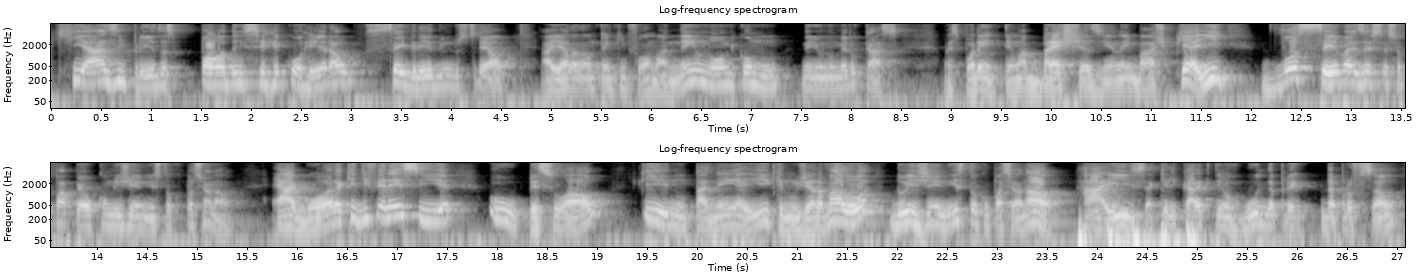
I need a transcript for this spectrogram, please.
que as empresas podem se recorrer ao segredo industrial. Aí ela não tem que informar nem o nome comum, nem o número CAS. Mas porém, tem uma brechazinha lá embaixo que aí você vai exercer seu papel como higienista ocupacional. É agora que diferencia o pessoal que não está nem aí, que não gera valor, do higienista ocupacional raiz, aquele cara que tem orgulho da, da profissão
